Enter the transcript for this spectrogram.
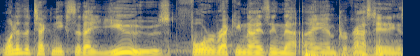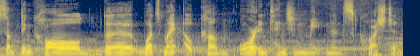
One of the techniques that I use for recognizing that I am procrastinating is something called the what's my outcome or intention maintenance question.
